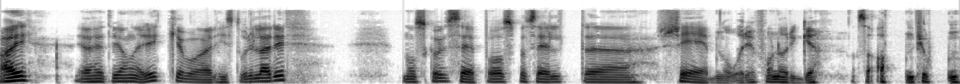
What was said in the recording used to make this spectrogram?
Hei, jeg heter Jan Erik og er historielærer. Nå skal vi se på spesielt eh, skjebneåret for Norge, altså 1814.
